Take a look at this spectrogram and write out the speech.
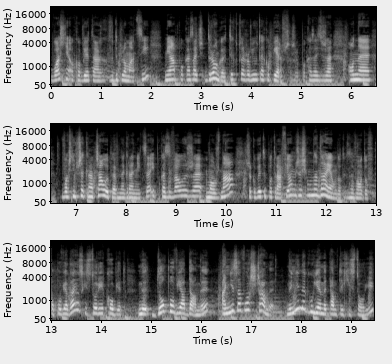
właśnie o kobietach w dyplomacji miała pokazać drogę tych, które robiły to jako pierwsze, żeby pokazać, że one właśnie przekraczały pewne granice i pokazywały, że można, że kobiety potrafią i że się nadają do tych zawodów. Opowiadając historię kobiet, my dopowiadamy, a nie zawłaszczamy. My nie negujemy tamtej historii,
